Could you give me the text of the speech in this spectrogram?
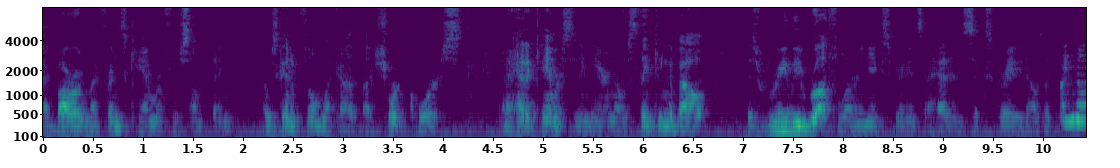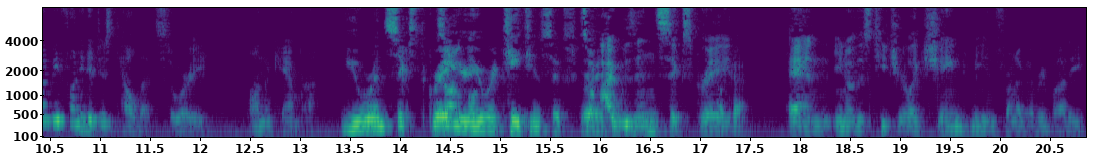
I borrowed my friend's camera for something. I was going to film like a, a short course, and I had a camera sitting there, and I was thinking about this really rough learning experience I had in sixth grade. And I was like, oh, you know, it'd be funny to just tell that story on the camera. You were in sixth grade, So- or you were teaching sixth grade? So I was in sixth grade, Okay. and you know this teacher like shamed me in front of everybody,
